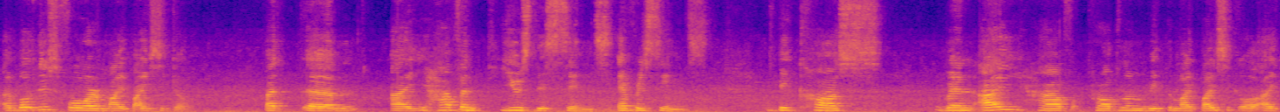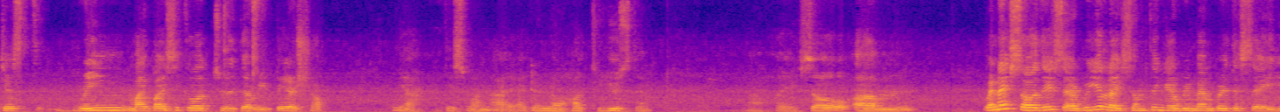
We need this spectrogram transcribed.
I bought this for my bicycle. But um, I haven't used this since, ever since. Because when I have a problem with my bicycle, I just bring my bicycle to the repair shop. Yeah, this one. I, I don't know how to use them. Okay, so um, when I saw this, I realized something. I remember the saying,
